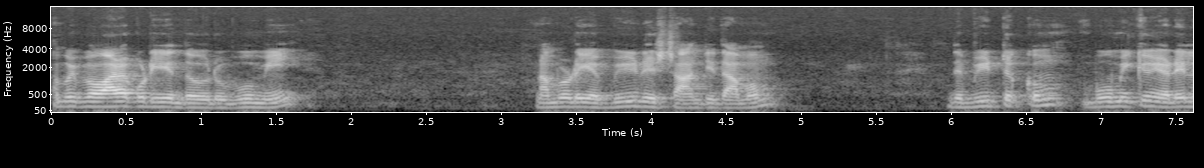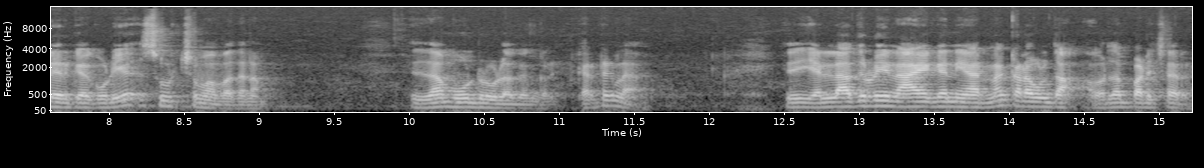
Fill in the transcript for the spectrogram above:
நம்ம இப்போ வாழக்கூடிய இந்த ஒரு பூமி நம்மளுடைய வீடு சாந்தி தாமம் இந்த வீட்டுக்கும் பூமிக்கும் இடையில் இருக்கக்கூடிய சூட்சும வதனம். இதுதான் மூன்று உலகங்கள். கரெக்டுங்களா இது எல்லாத்துடைய நாயகன் யாருன்னா கடவுள் தான் அவர் தான் படித்தார்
